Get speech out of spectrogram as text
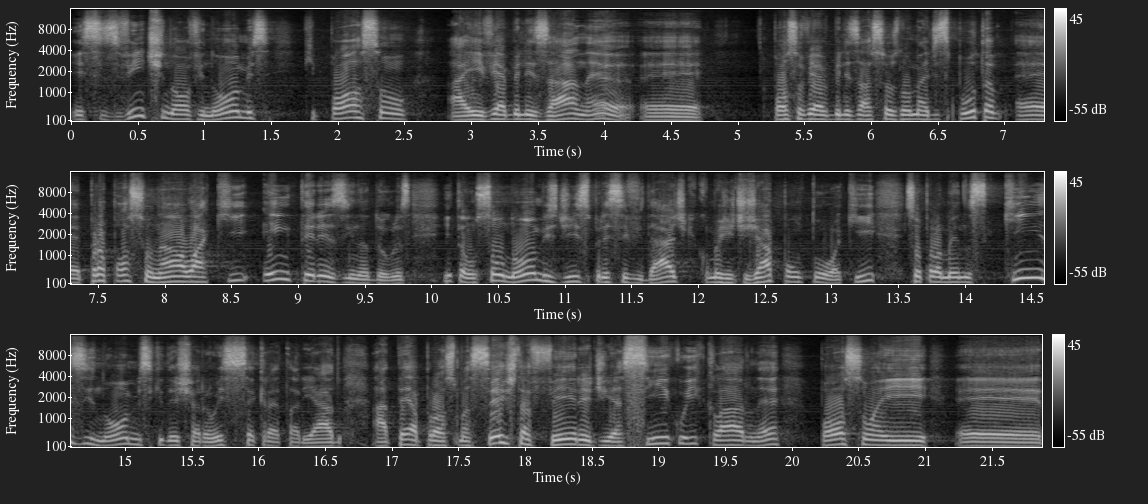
esses 29 nomes que possam aí viabilizar, né, é, possam viabilizar seus nomes à disputa é, proporcional aqui em Teresina, Douglas. Então, são nomes de expressividade que, como a gente já apontou aqui, são pelo menos 15 nomes que deixarão esse secretariado até a próxima sexta-feira, dia 5, e claro, né, possam aí é,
